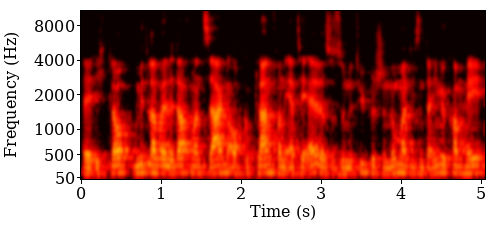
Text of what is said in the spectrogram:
äh, ich glaube, mittlerweile darf man es sagen, auch geplant von RTL. Das ist so eine typische Nummer, die sind da hingekommen, hey,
